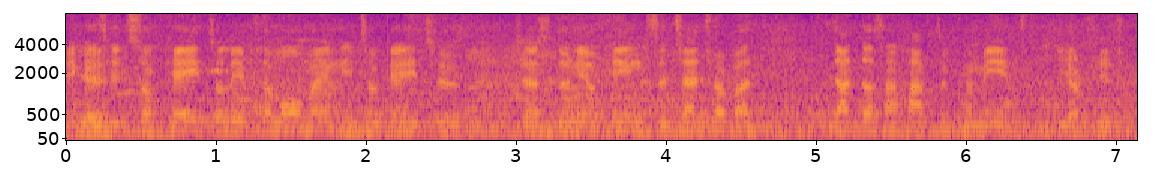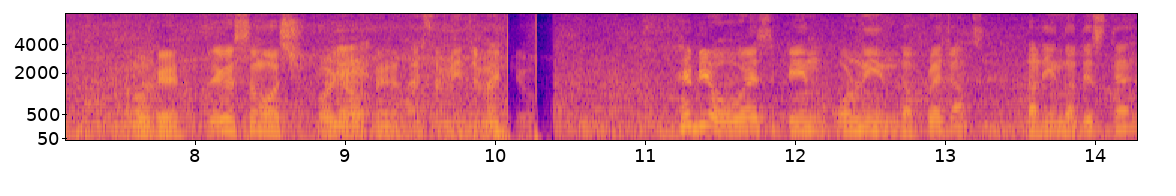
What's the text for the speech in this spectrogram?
because Yeah. it's okay to live the moment it's okay to just do new things etc but that doesn't have to commit your future Okay. Thank you so much for your opinion. nice to meet you man. Thank you. Have you always been only in the present, not in the distant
